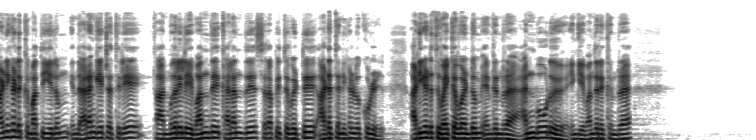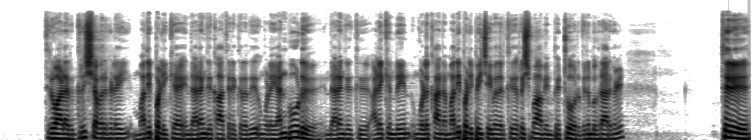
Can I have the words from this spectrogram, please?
பணிகளுக்கு மத்தியிலும் இந்த அரங்கேற்றத்திலே தான் முதலிலே வந்து கலந்து சிறப்பித்துவிட்டு அடுத்த நிகழ்வுக்குள் அடியெடுத்து வைக்க வேண்டும் என்கின்ற அன்போடு இங்கே வந்திருக்கின்ற திருவாளர் கிரிஷ் அவர்களை மதிப்பளிக்க இந்த அரங்கு காத்திருக்கிறது. உங்களை அன்போடு இந்த அரங்குக்கு அழைக்கின்றேன். உங்களுக்கான மதிப்பளிப்பை செய்வதற்கு ரிஷ்மாவின் பெற்றோர் விரும்புகிறார்கள். திரு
